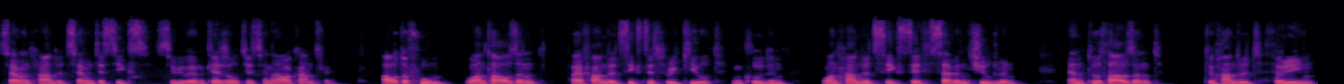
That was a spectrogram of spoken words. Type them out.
3,776 civilian casualties in our country, out of whom 1,563 killed, including 167 children, and 2,213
